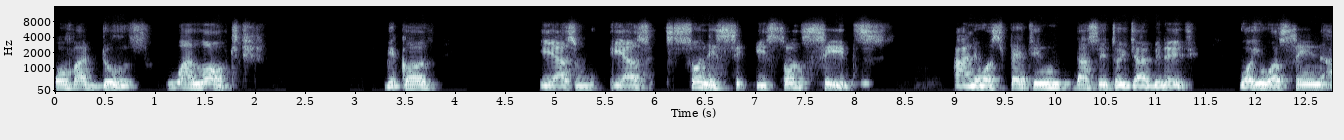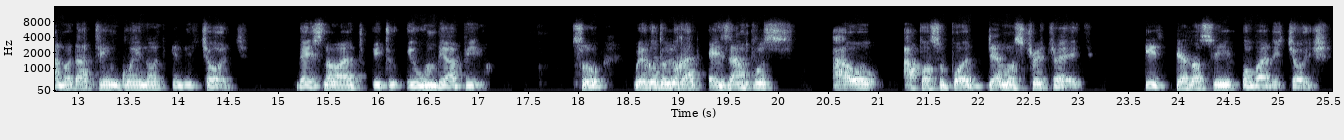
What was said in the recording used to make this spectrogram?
over those who are loved because he has, he has sown his, his sown seeds and he was expecting that seed to germinate. But he was seeing another thing going on in the church. There is no it, it won't be happy. So we're going to look at examples how Apostle Paul demonstrated his jealousy over the church.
